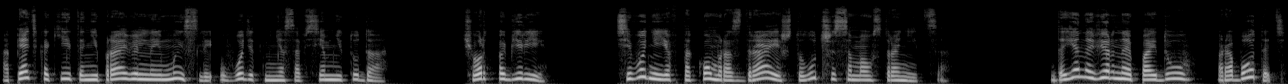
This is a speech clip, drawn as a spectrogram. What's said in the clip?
Опять какие-то неправильные мысли уводят меня совсем не туда. Черт побери! Сегодня я в таком раздрае, что лучше самоустраниться. Да я, наверное, пойду работать.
